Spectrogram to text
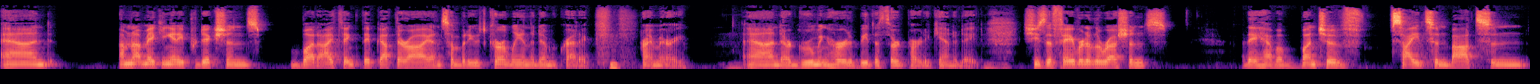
And I'm not making any predictions, but I think they've got their eye on somebody who's currently in the Democratic primary and are grooming her to be the third party candidate. She's the favorite of the Russians. They have a bunch of sites and bots and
